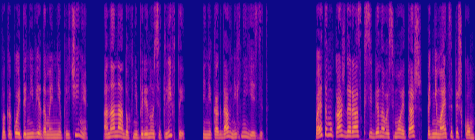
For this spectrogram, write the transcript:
По какой-то неведомой мне причине она на дух не переносит лифты и никогда в них не ездит. Поэтому каждый раз к себе на восьмой этаж поднимается пешком.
